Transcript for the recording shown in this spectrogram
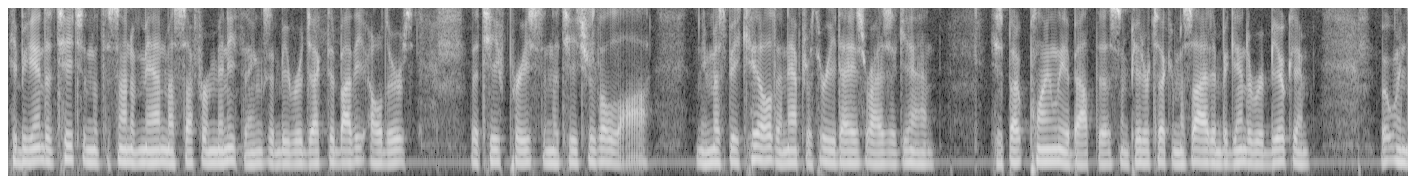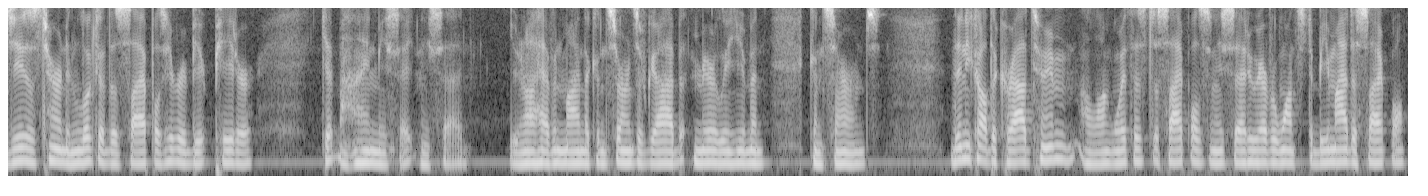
He began to teach them that the Son of Man must suffer many things and be rejected by the elders, the chief priests, and the teachers of the law, and he must be killed and after three days rise again. He spoke plainly about this, and Peter took him aside and began to rebuke him. But when Jesus turned and looked at the disciples, he rebuked Peter. Get behind me, Satan, he said. You do not have in mind the concerns of God, but merely human concerns. Then he called the crowd to him, along with his disciples, and he said, Whoever wants to be my disciple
